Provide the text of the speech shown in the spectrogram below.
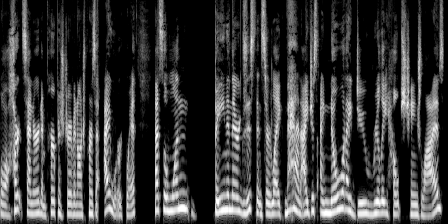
well, heart centered and purpose driven entrepreneurs that I work with, that's the one bane in their existence. They're like, man, I just, I know what I do really helps change lives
